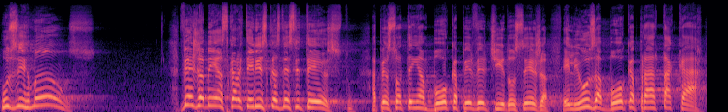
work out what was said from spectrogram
os irmãos. Veja bem as características desse texto. A pessoa tem a boca pervertida, ou seja, ele usa a boca para atacar,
